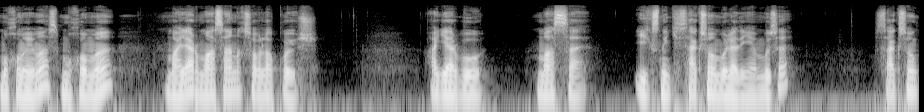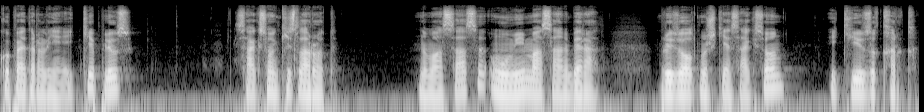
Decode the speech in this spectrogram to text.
muhim emas, muhimi molar massani hisoblab qo'yish. Agar bu massa x niki 80 bo'ladigan bo'lsa, sakson ko'paytirilgan ikki plyus sakson kislorod massasi umumiy massani beradi. Bir yuz oltmishga sakson ikki yuz qirq.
